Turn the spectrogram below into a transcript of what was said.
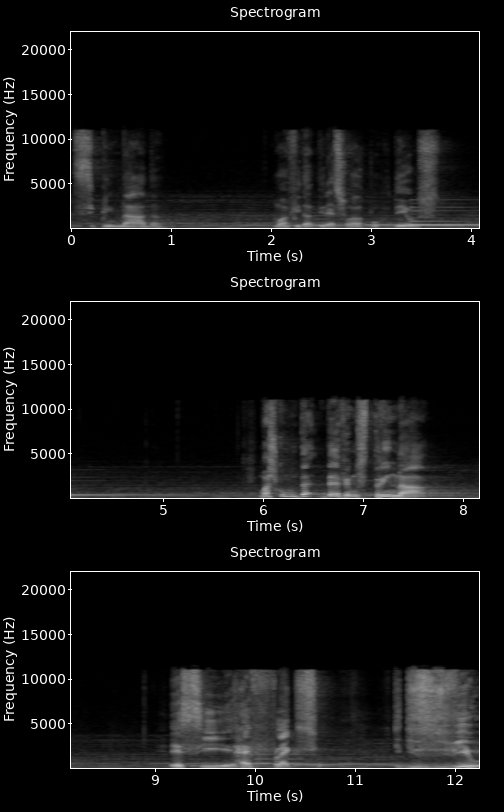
disciplinada, uma vida direcionada por Deus. Mas como devemos treinar esse reflexo de desvio,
